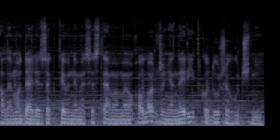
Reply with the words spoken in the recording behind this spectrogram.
але моделі з активними системами охолодження нерідко дуже гучні.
